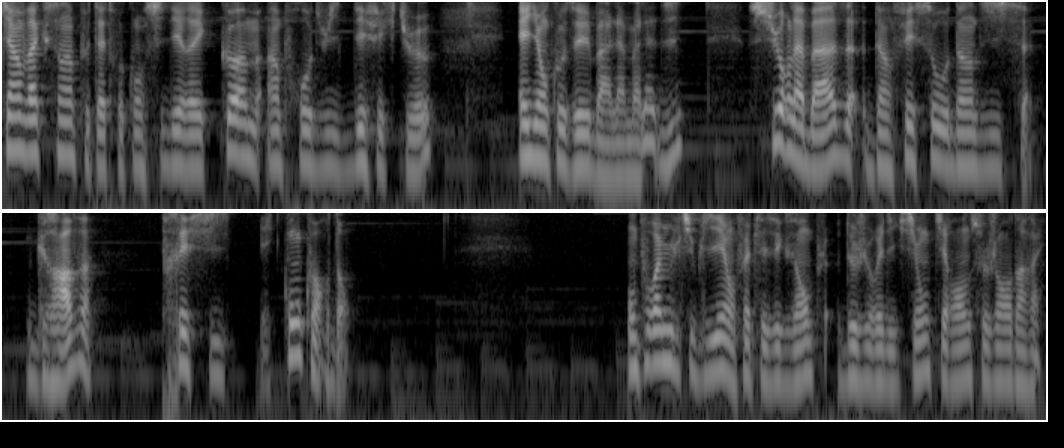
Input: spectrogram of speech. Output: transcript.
qu'un vaccin peut être considéré comme un produit défectueux, ayant causé bah, la maladie, sur la base d'un faisceau d'indices graves, précis et concordants. On pourrait multiplier en fait les exemples de juridictions qui rendent ce genre d'arrêt.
